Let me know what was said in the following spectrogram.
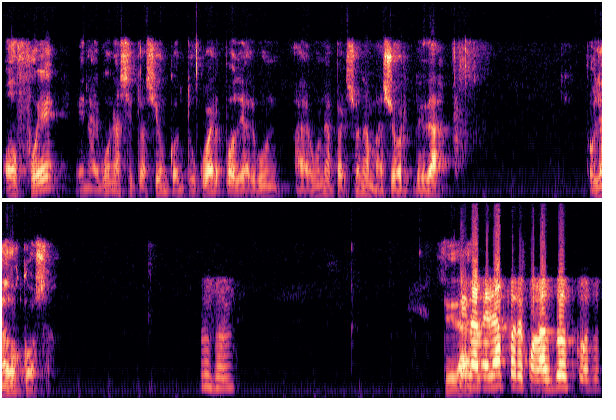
o fue en alguna situación con tu cuerpo de algún, alguna persona mayor de edad. O las dos cosas. Ujú. Te Sí, da, la verdad, pero con las dos cosas.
